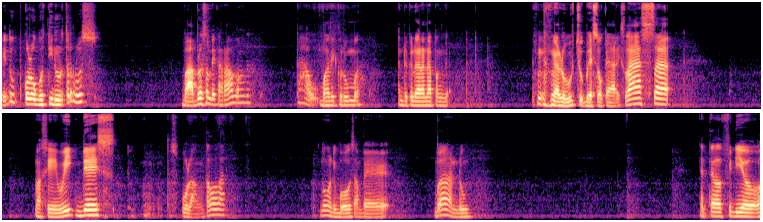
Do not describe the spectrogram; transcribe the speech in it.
Itu kalau gue tidur terus bablas sampai Karawang tuh tahu balik ke rumah ada kendaraan apa enggak? Nggak lucu besok hari Selasa. Masih weekdays terus pulang telat. Lu nggak dibawa sampai Bandung. Nyetel video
